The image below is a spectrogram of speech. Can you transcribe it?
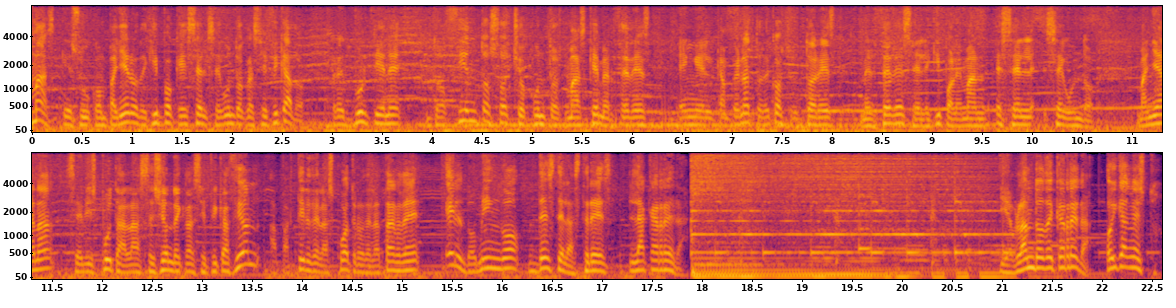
más que su compañero de equipo que es el segundo clasificado. Red Bull tiene 208 puntos más que Mercedes en el campeonato de constructores. Mercedes, el equipo alemán, es el segundo. Mañana se disputa la sesión de clasificación a partir de las 4 de la tarde, el domingo desde las 3 la carrera. Y hablando de carrera, oigan esto.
